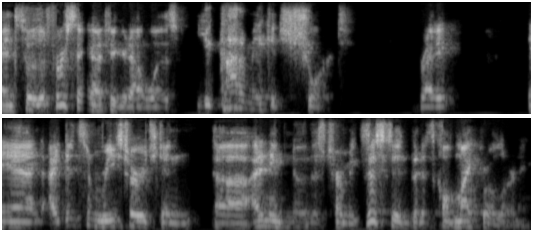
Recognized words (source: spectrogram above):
And so the first thing I figured out was you got to make it short, right? And I did some research, and uh, I didn't even know this term existed, but it's called micro learning.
